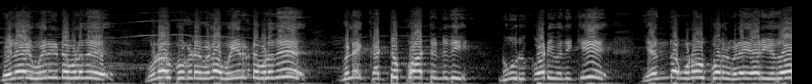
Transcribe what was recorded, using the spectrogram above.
விலை உயர்கின்ற பொழுது உணவுப் பொருளுடைய விலை உயர்கின்ற பொழுது விலை கட்டுப்பாட்டு நிதி நூறு கோடி ஒதுக்கி எந்த உணவுப் பொருள் விலை ஏறியதோ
